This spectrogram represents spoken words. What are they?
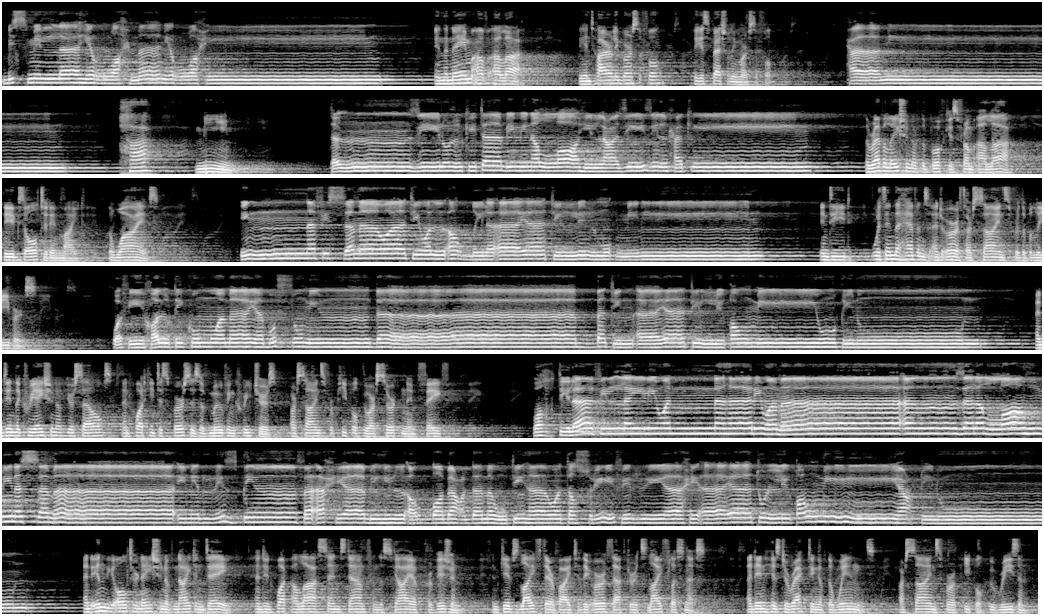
بسم الله الرحمن الرحيم. In the name of Allah, the entirely merciful, the especially merciful. حَامِيم حَامِيم تَنزِيلُ الْكِتَابِ مِنَ اللَّهِ الْعَزِيزِ الْحَكِيمِ. The revelation of the book is from Allah, the exalted in might, the wise. إن في السماوات والأرض لآيات للمؤمنين Indeed, within the heavens and earth are signs for the believers. وفي خلقكم وما يبث من دابة آيات لقوم يوقنون And in the creation of yourselves and what He disperses of moving creatures are signs for people who are certain in faith. واختلاف الليل والنهار وما أنزل الله من السماء من رزق فأحيا به الأرض بعد موتها وتصريف الرياح آيات لقوم يعقلون. And in the alternation of night and day, and in what Allah sends down from the sky of provision, and gives life thereby to the earth after its lifelessness, and in His directing of the winds, are signs for a people who reason.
